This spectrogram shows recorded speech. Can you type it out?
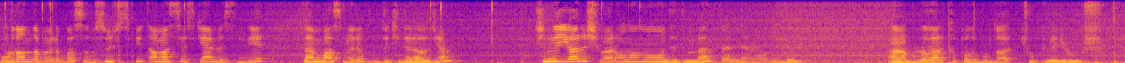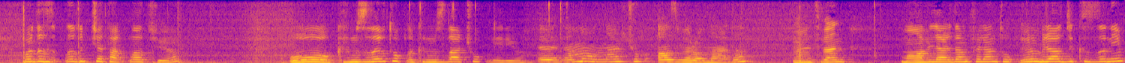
Buradan da böyle bası bası 3 speed ama ses gelmesin diye ben basmayarak buradakileri alacağım. Şimdi yarış var ona no dedim ben. Ben de aldıydım. Aa, buralar kapalı burada çok veriyormuş. Burada zıpladıkça takla atıyor. Oo kırmızıları topla kırmızılar çok veriyor. Evet ama onlar çok az var onlardan. Evet ben mavilerden falan topluyorum. Birazcık hızlanayım.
